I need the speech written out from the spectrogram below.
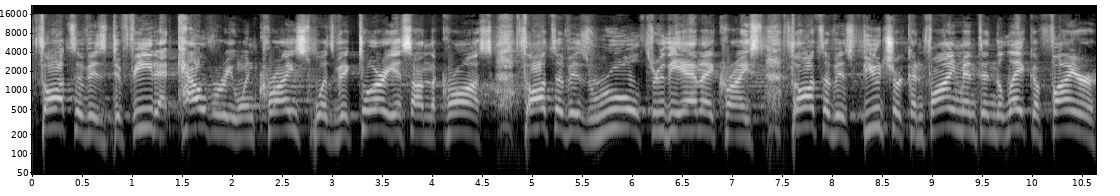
thoughts of his defeat at Calvary when Christ was victorious on the cross, thoughts of his rule through the Antichrist, thoughts of his future confinement in the lake of fire.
